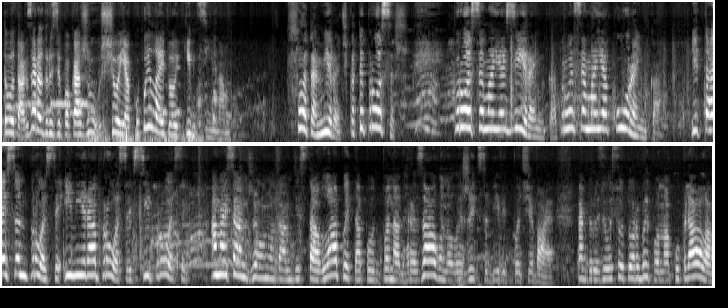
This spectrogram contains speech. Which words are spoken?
То так, зараз, друзі, покажу, що я купила і по яким цінам. Що там, Мірочка, ти просиш? Проси моя зіронька, проси моя куронька. І Тайсон просить, і Міра просить, всі просять. А Майсан вже воно там дістав лапи та пон- понадгризав, воно лежить собі, відпочиває. Так, друзі, ось у торби понакупляла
